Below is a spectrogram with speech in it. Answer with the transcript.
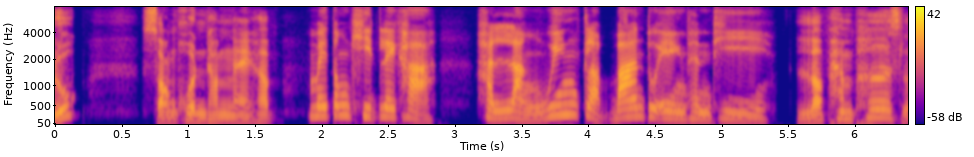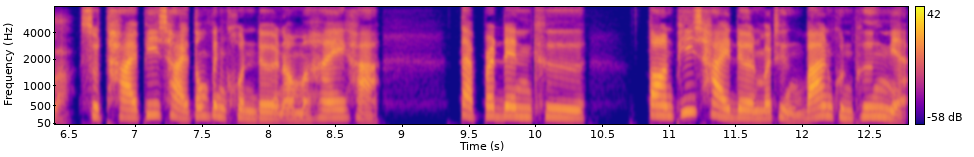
ลุก สองคนทำไงครับ ไม่ต้องคิดเลยค่ะ หันหลังวิ่งกลับบ้านตัวเองทันที แล้วแพมเพิร์สล่ะ สุดท้ายพี่ชายต้องเป็นคนเดินเอามาให้ค่ะ แต่ประเด็นคือ ตอนพี่ชายเดินมาถึงบ้านคุณพึ่งเนี่ย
